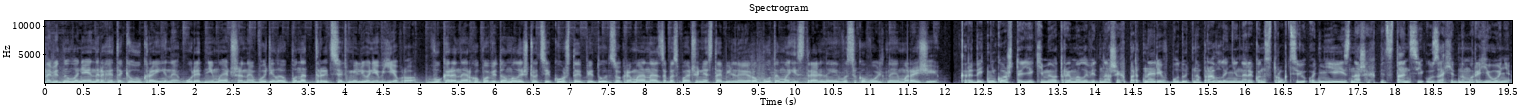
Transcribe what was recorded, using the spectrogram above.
На відновлення енергетики України уряд Німеччини виділив понад 30 мільйонів євро. В Укренерго повідомили, що ці кошти підуть, зокрема, на забезпечення стабільної роботи магістральної високовольтної мережі. Кредитні кошти, які ми отримали від наших партнерів, будуть направлені на реконструкцію однієї з наших підстанцій у західному регіоні.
